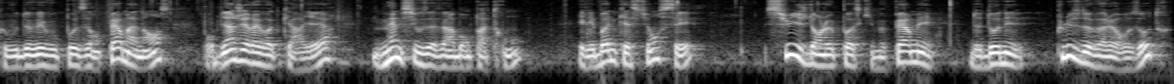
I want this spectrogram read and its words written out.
que vous devez vous poser en permanence pour bien gérer votre carrière, même si vous avez un bon patron. Et les bonnes questions, c'est suis-je dans le poste qui me permet de donner plus de valeur aux autres,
